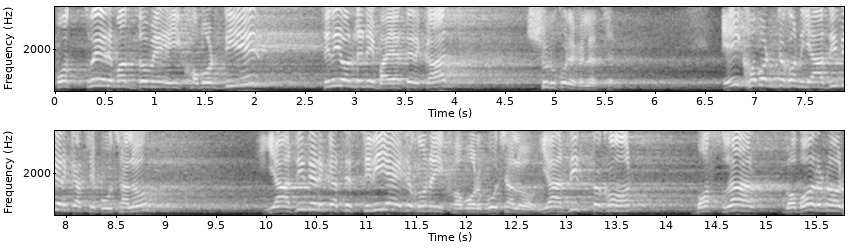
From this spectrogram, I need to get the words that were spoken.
পত্রের মাধ্যমে এই খবর দিয়ে তিনি অলরেডি বায়াতের কাজ শুরু করে ফেলেছেন। এই খবর যখন ইয়াজিদের কাছে পৌঁছালো, ইয়াজিদের কাছে সিরিয়ায় যখন এই খবর পৌঁছালো, ইয়াজিদ তখন বসরার গভর্নর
